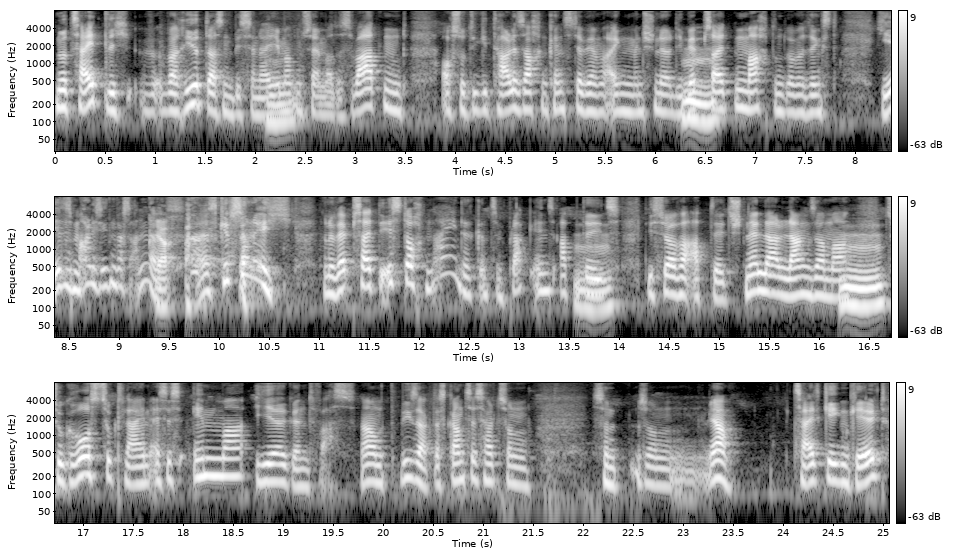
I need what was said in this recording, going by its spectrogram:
nur zeitlich variiert das ein bisschen. Ja. Jemand muss ja immer das warten und auch so digitale Sachen kennst du ja, wir haben eigenen Menschen, der die Webseiten macht und wenn man denkst, jedes Mal ist irgendwas anderes. Ja. Das gibt's doch nicht. So eine Webseite ist doch, nein, da ganzen Plugins, Updates, die Server-Updates, schneller, langsamer, zu groß, zu klein, es ist immer irgendwas. Ja, und wie gesagt, das Ganze ist halt so ein, so ein, so ein ja, Zeit gegen Geld.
